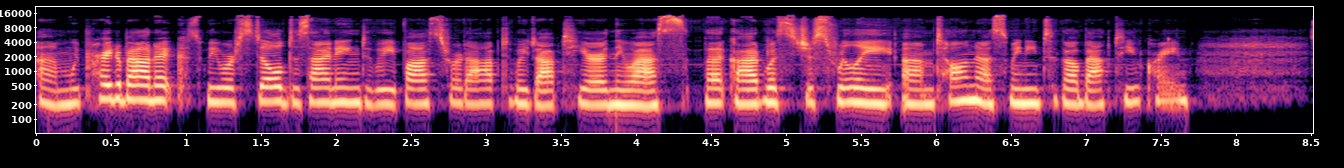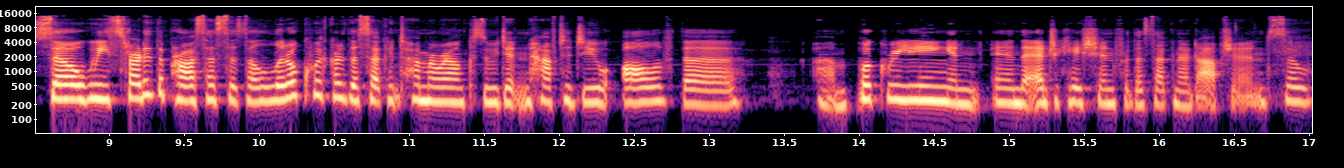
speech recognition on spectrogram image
Um, we prayed about it because we were still deciding do we foster adopt, do we adopt here in the US? But God was just really um, telling us we need to go back to Ukraine. So we started the process. It's a little quicker the second time around because we didn't have to do all of the um, book reading and, and the education for the second adoption. So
